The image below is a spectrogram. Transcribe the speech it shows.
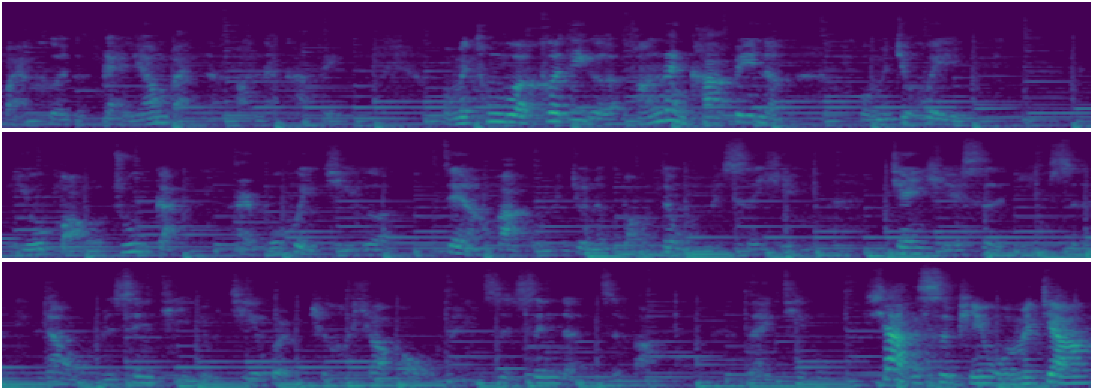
欢喝的改良版的防弹咖啡。我们通过喝这个防弹咖啡呢，我们就会有饱足感，而不会饥饿。这样的话，我们就能保证我们实行间歇式饮食。让我们身体有机会去消耗我们自身的脂肪，来提供。下个视频我们将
